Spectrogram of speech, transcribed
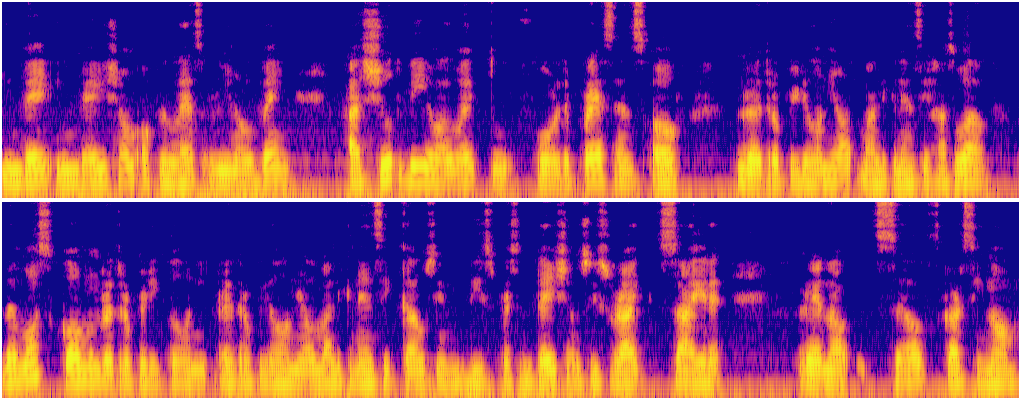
inv invasion of the left renal vein, as should be evaluated to, for the presence of retroperitoneal malignancy as well. The most common retroperitoneal, malignancy causing these presentations is right-sided renal cell carcinoma.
